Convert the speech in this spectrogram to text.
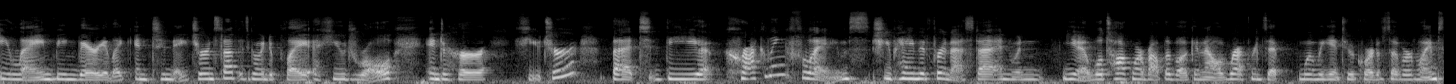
Elain being very like into nature and stuff is going to play a huge role into her future but the crackling flames she painted for Nesta and when you know we'll talk more about the book and I'll reference it when we get to a court of silver flames.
